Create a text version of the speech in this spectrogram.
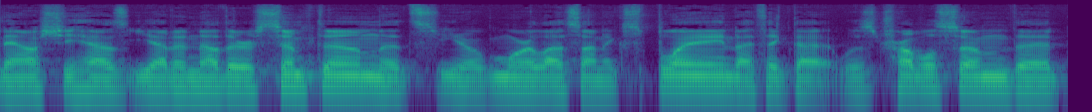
Now she has yet another symptom that's, you know, more or less unexplained. I think that was troublesome that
